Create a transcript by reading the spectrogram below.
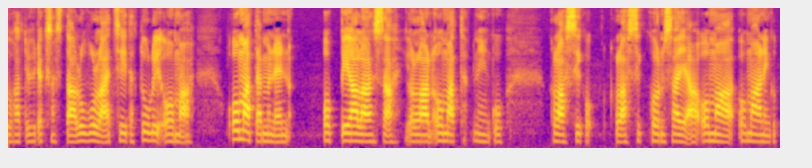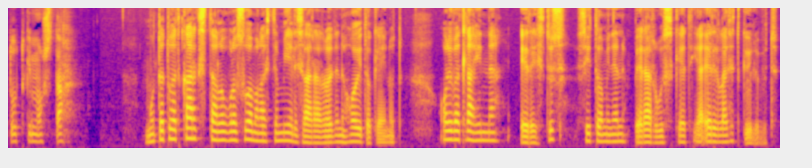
1900-luvulla, että siitä tuli oma, oma tämmöinen oppialansa, jolla on omat niin kuin klassiko, klassikkonsa ja omaa, omaa niin kuin tutkimusta. Mutta 1800-luvulla suomalaisten mielisairaaloiden hoitokeinot olivat lähinnä eristys, sitominen, peräruiskeet ja erilaiset kylvyt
